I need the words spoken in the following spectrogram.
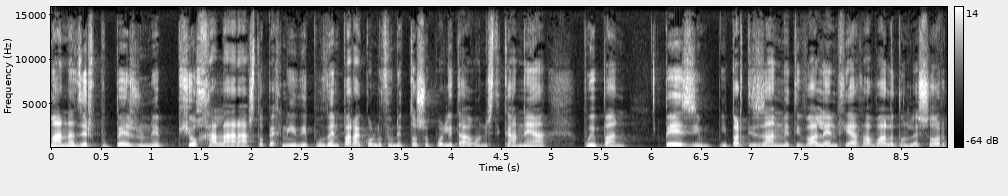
managers που παίζουν πιο χαλαρά στο παιχνίδι, που δεν παρακολουθούν τόσο πολύ τα αγωνιστικά νέα, που είπαν παίζει η Παρτιζάν με τη Βαλένθια, θα βάλω τον Λεσόρ,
